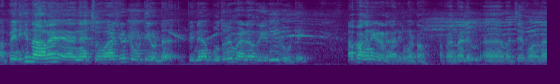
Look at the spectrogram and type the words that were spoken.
അപ്പൊ എനിക്ക് നാളെ ഏ, ചൊവ്വാഴ്ച ഡ്യൂട്ടി ഉണ്ട്. പിന്നെ ബുധനും വ്യാഴം റീനും ഡ്യൂട്ടി അപ്പൊ അങ്ങനെയൊക്കെയാണ് കാര്യങ്ങൾ കേട്ടോ. അപ്പൊ എന്തായാലും വെച്ചേക്കുവാണ്.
